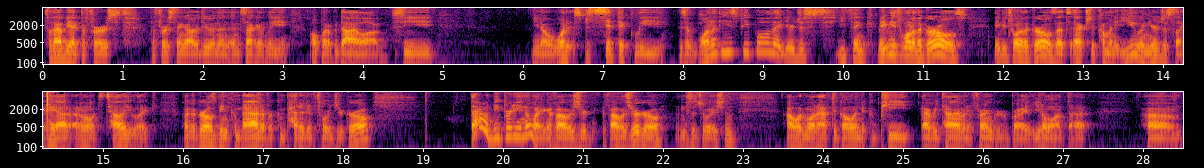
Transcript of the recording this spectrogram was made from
so that would be like the first the first thing I would do, and then and secondly, open up a dialogue. See you know what specifically is it one of these people that you're just you think maybe it's one of the girls maybe it's one of the girls that's actually coming at you and you're just like hey i, I don't know what to tell you like like a girl's being combative or competitive towards your girl. That would be pretty annoying if i was your if i was your girl in the situation. I wouldn't want to have to go in to compete every time in a friend group right? You don't want that. Um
